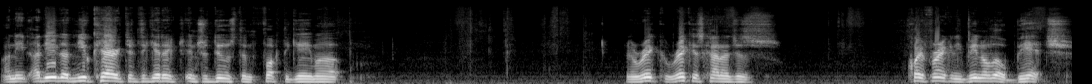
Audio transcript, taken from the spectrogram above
I need I need a new character to get introduced and fuck the game up. And Rick Rick is kind of just, quite frankly, being a little bitch.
